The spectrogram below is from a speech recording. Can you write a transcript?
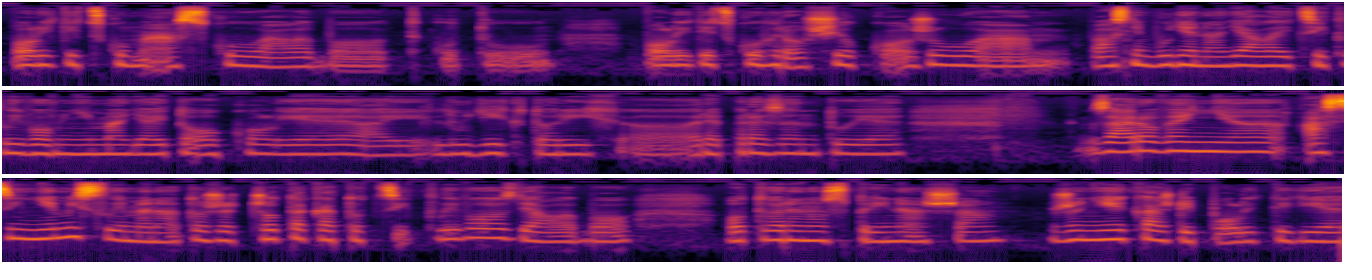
politickú masku alebo takú tú politickú hrošiu kožu a vlastne bude naďalej citlivo vnímať aj to okolie, aj ľudí, ktorých e, reprezentuje. Zároveň e, asi nemyslíme na to, že čo takáto citlivosť alebo otvorenosť prináša. Že nie každý politik je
